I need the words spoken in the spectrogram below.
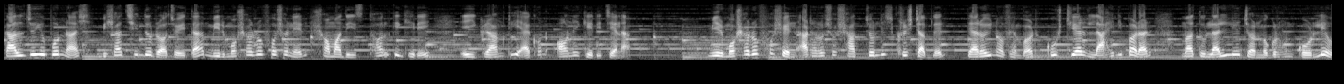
কালজয়ী উপন্যাস বিষাদ সিন্ধুর রচয়িতা মীর মোশাররফ হোসেনের সমাধিস্থলকে ঘিরে এই গ্রামটি এখন অনেকেরই চেনা। মীর মোশাররফ হোসেন আঠারোশো সাতচল্লিশ খ্রিস্টাব্দের তেরোই নভেম্বর কুষ্টিয়ার লাহিনীপাড়ার মাতুলাল্লে জন্মগ্রহণ করলেও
